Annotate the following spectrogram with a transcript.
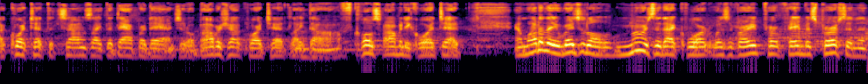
a quartet that sounds like the Dapper Dans, you know, barbershop quartet, like mm-hmm. the close harmony quartet. And one of the original members of that quartet was a very per- famous person, and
